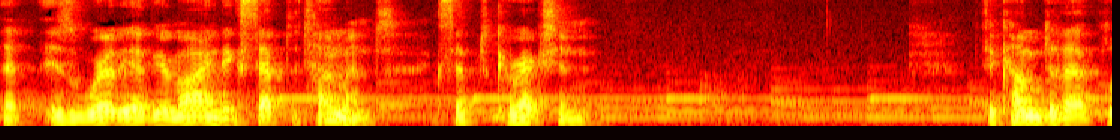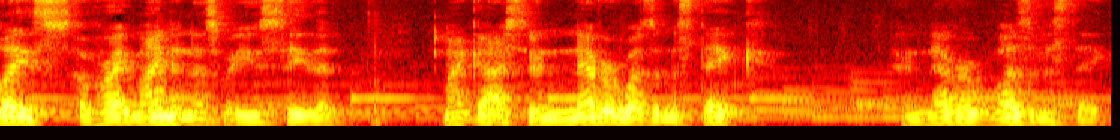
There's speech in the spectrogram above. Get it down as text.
that is worthy of your mind except atonement, except correction. To come to that place of right-mindedness where you see that, my gosh, there never was a mistake. There never was a mistake.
